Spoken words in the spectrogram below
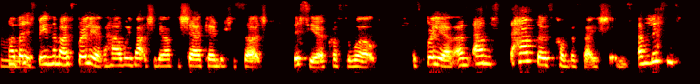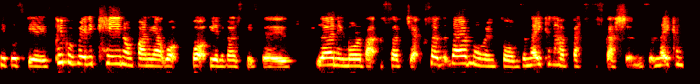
Mm. but it's been the most brilliant how we've actually been able to share Cambridge research this year across the world. It's brilliant. And, and have those conversations and listen to people's views. People are really keen on finding out what, what universities do, learning more about the subject so that they're more informed and they can have better discussions and they can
